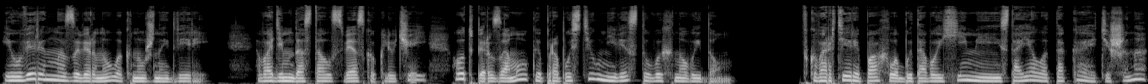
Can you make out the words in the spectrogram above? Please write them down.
и уверенно завернула к нужной двери. Вадим достал связку ключей, отпер замок и пропустил невесту в их новый дом. В квартире пахло бытовой химией и стояла такая тишина,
